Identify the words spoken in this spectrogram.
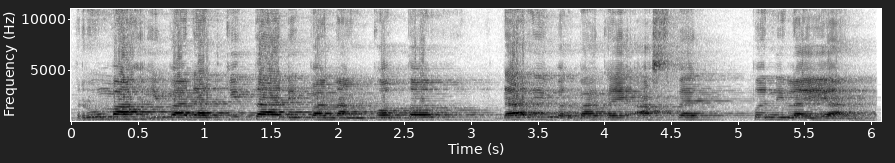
Rumah ibadat kita dipandang kotor dari berbagai aspek penilaian.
